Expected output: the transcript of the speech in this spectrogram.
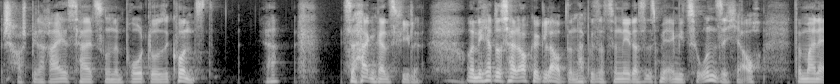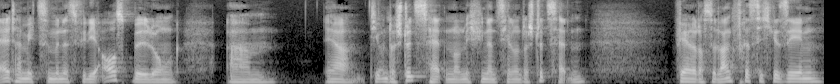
Schauspielerei ist halt so eine brotlose Kunst. Ja, sagen ganz viele. Und ich habe das halt auch geglaubt und habe gesagt, so nee, das ist mir irgendwie zu unsicher. Auch wenn meine Eltern mich zumindest für die Ausbildung ähm, ja, die unterstützt hätten und mich finanziell unterstützt hätten, wäre doch so langfristig gesehen,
